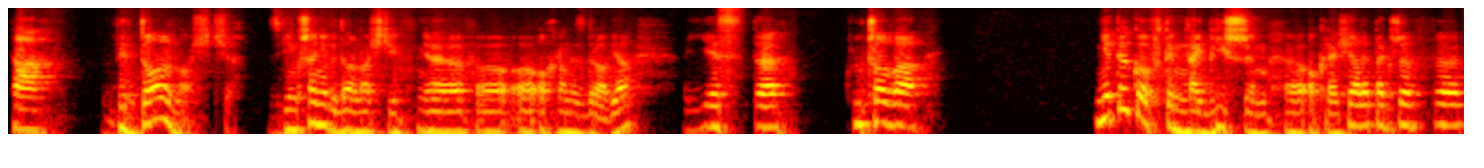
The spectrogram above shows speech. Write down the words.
ta wydolność, zwiększenie wydolności e, ochrony zdrowia jest kluczowa nie tylko w tym najbliższym okresie, ale także w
